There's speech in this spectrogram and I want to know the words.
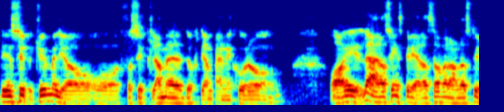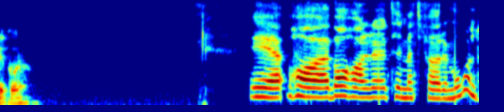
det är en superkul miljö att få cykla med duktiga människor och, och lära sig och inspireras av varandras styrkor. Eh, ha, vad har teamet för mål?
